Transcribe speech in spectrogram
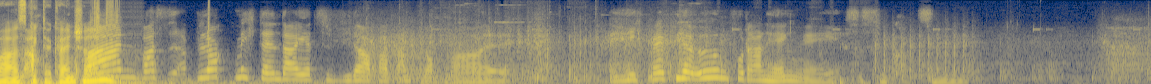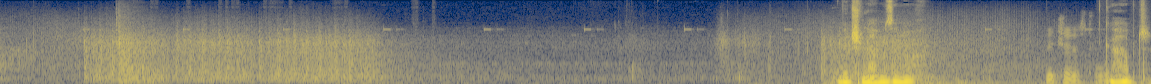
Was? Kriegt er keinen Schaden? Mann, was blockt mich denn da jetzt wieder? Verdammt nochmal. Ey, ich bleib wieder irgendwo dran hängen, ey. Es ist zum Kotzen. Witschel haben sie noch Witcher ist tot. gehabt.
